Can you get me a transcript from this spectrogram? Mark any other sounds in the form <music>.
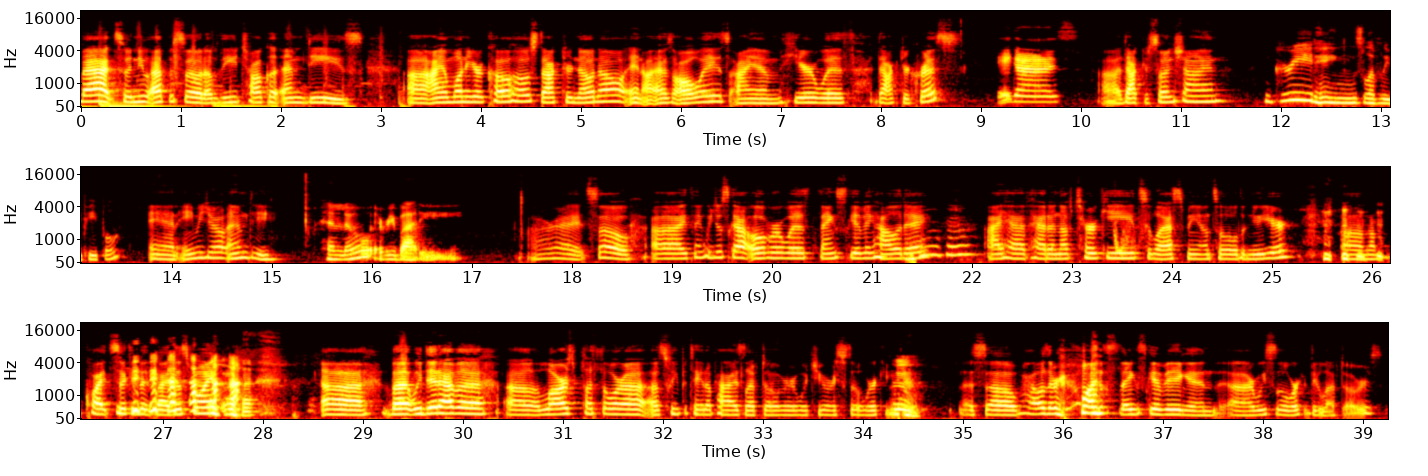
welcome back to a new episode of the Chocolate MDs. Uh, I am one of your co-hosts, Dr. Nono, and as always, I am here with Dr. Chris. Hey guys. Uh, Dr. Sunshine. Greetings, lovely people. And Amy Jo, MD. Hello, everybody. All right, so uh, I think we just got over with Thanksgiving holiday. Mm-hmm. I have had enough turkey to last me until the new year. Um, I'm quite sick of it by this point. <laughs> Uh, but we did have a, a, large plethora of sweet potato pies left over, which you are still working mm. through. So, how's <laughs> everyone's Thanksgiving, and uh, are we still working through leftovers?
